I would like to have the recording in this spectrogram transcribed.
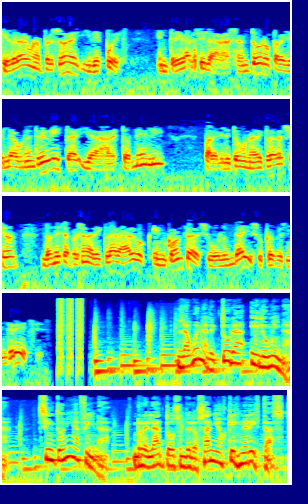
quebrar a una persona y después entregársela a Santoro para que le haga una entrevista y a Stornelli para que le tome una declaración donde esa persona declara algo en contra de su voluntad y sus propios intereses. La buena lectura ilumina. Sintonía fina. Relatos de los años kirchneristas.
